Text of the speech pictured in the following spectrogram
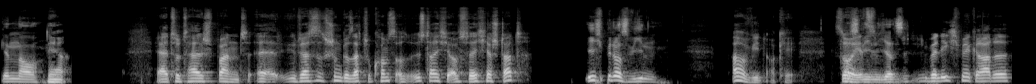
genau. Ja. Ja, total spannend. Äh, du hast es schon gesagt, du kommst aus Österreich. Aus welcher Stadt? Ich bin aus Wien. Ah, oh, Wien, okay. So, aus jetzt, jetzt. überlege ich mir gerade,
